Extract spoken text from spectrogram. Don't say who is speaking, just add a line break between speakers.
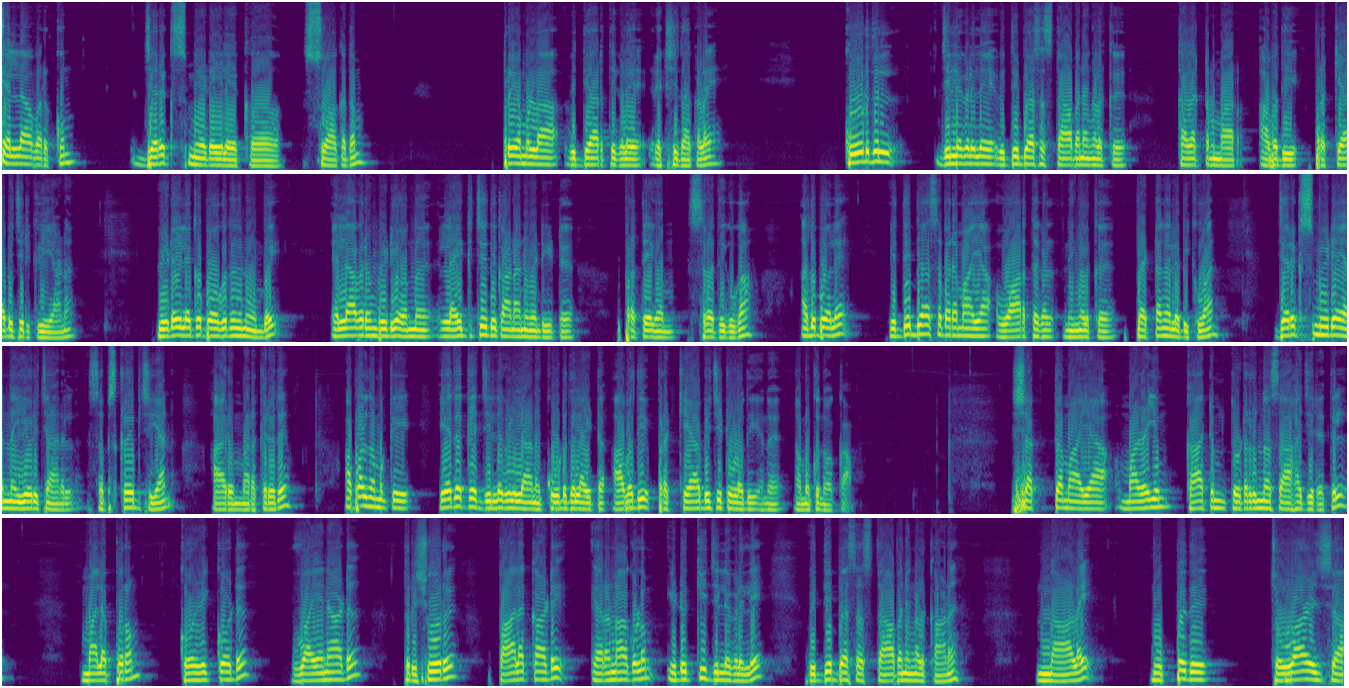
എല്ലാവർക്കും ജെറിക്സ് മീഡിയയിലേക്ക് സ്വാഗതം. പ്രിയമുള്ള വിദ്യാർത്ഥികളെ രക്ഷിതാക്കളെ കൂടുതൽ ജില്ലകളിലെ വിദ്യാഭ്യാസ സ്ഥാപനങ്ങൾക്ക് കളക്ടർമാർ അവധി പ്രഖ്യാപിച്ചിരിക്കുകയാണ്. വീഡിയോയിലേക്ക് പോകുന്നതിന് മുമ്പ് എല്ലാവരും വീഡിയോ ഒന്ന് ലൈക്ക് ചെയ്ത് കാണാൻ വേണ്ടിയിട്ട് പ്രത്യേകം ശ്രദ്ധിക്കുക. അതുപോലെ വിദ്യാഭ്യാസപരമായ വാർത്തകൾ നിങ്ങൾക്ക് പെട്ടെന്ന് ലഭിക്കുവാൻ ജെറിക്സ് മീഡിയ എന്ന ഈ ഒരു ചാനൽ സബ്സ്ക്രൈബ് ചെയ്യാൻ ആരും മറക്കരുത്. അപ്പോൾ നമുക്ക് ഏതൊക്കെ ജില്ലകളിലാണ് കൂടുതലായിട്ട് അവധി പ്രഖ്യാപിച്ചിട്ടുള്ളത് എന്ന് നമുക്ക് നോക്കാം. ശക്തമായ മഴയും കാറ്റും തുടരുന്ന സാഹചര്യത്തിൽ മലപ്പുറം കോഴിക്കോട് വയനാട് തൃശൂർ പാലക്കാട് എറണാകുളം ഇടുക്കി ജില്ലകളിലെ വിദ്യാഭ്യാസ സ്ഥാപനങ്ങൾക്കാണ് നാളെ മുപ്പത് ചൊവ്വാഴ്ച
